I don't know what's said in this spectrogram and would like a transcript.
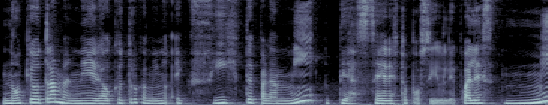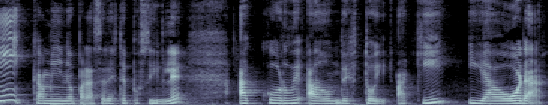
no qué otra manera o qué otro camino existe para mí de hacer esto posible? ¿Cuál es mi camino para hacer esto posible acorde a donde estoy aquí y ahora?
